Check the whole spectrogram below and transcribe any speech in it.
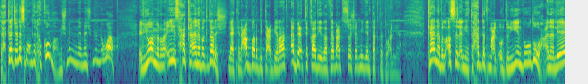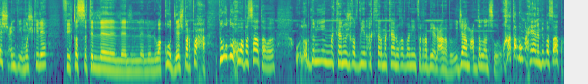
تحتاج أن نسمعه من الحكومة مش من مش من النواب. اليوم الرئيس حكى أنا بقدرش لكن عبر بتعبيرات باعتقادي إذا تابعت ال social media انتقدته عليها. كان بالأصل أن يتحدث مع الأردنيين بوضوح أنا ليش عندي مشكلة في قصة ال ال ال الوقود؟ ليش برفعها؟ بوضوح وبساطة. والأردنيين ما كانوش غضبين أكثر ما كانوا غضبانين في الربيع العربي واجاهم عبد الله النسور وخاطبهم أحيانا ببساطة.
